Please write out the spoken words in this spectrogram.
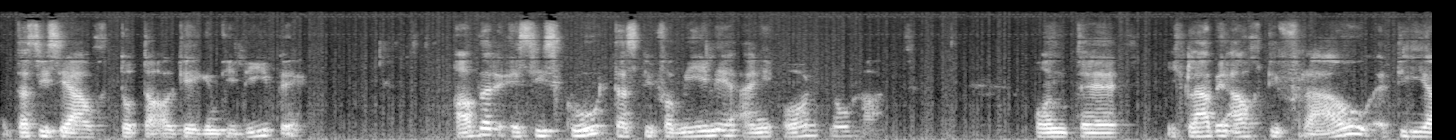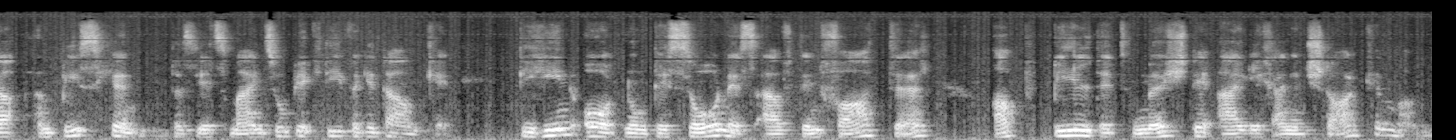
Das ist ja auch total gegen die Liebe. Aber es ist gut, dass die Familie eine Ordnung hat. Und äh, ich glaube auch die Frau, die ja ein bisschen, das ist jetzt mein subjektiver Gedanke, die Hinordnung des Sohnes auf den Vater abbildet, möchte eigentlich einen starken Mann.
